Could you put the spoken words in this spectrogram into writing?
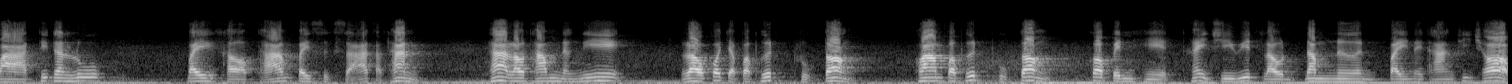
ปราชญ์ที่ท่านรู้ไปสอบถามไปศึกษากับท่าน ถ้าเราทำอย่างนี้เราก็จะประพฤติถูกต้อง ความประพฤติถูกต้องก็เป็นเหตุให้ชีวิตเราดำเนินไปในทางที่ชอบ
